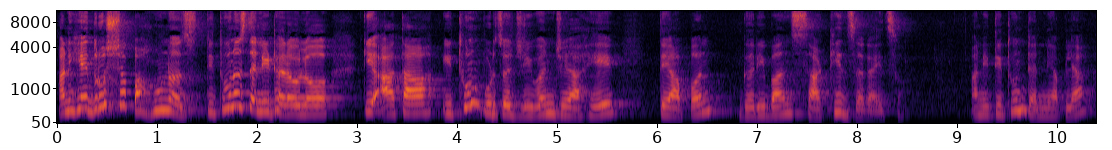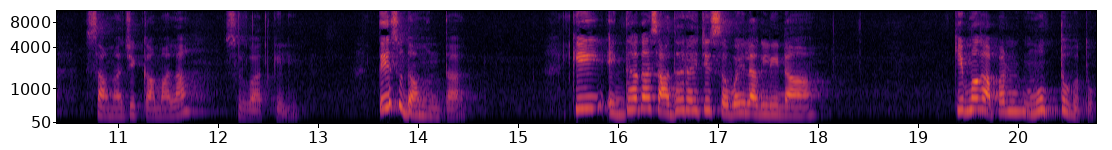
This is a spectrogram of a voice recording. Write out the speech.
आणि हे दृश्य पाहूनच तिथूनच त्यांनी ठरवलं की आता इथून पुढचं जीवन जे आहे ते आपण गरिबांसाठीच जगायचं. आणि तिथून त्यांनी आपल्या सामाजिक कामाला सुरुवात केली. ते सुद्धा म्हणतात की एकदा का साधं राहायची सवय लागली ना की मग आपण मुक्त होतो.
